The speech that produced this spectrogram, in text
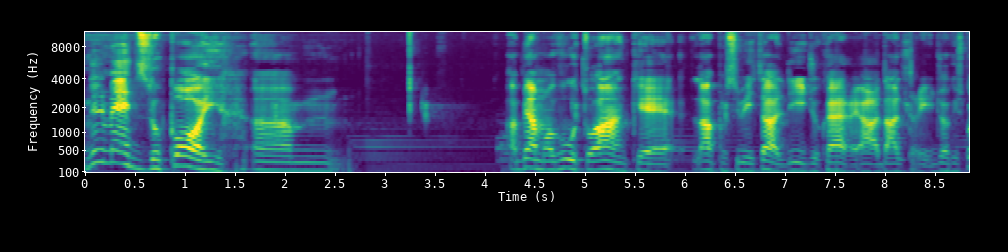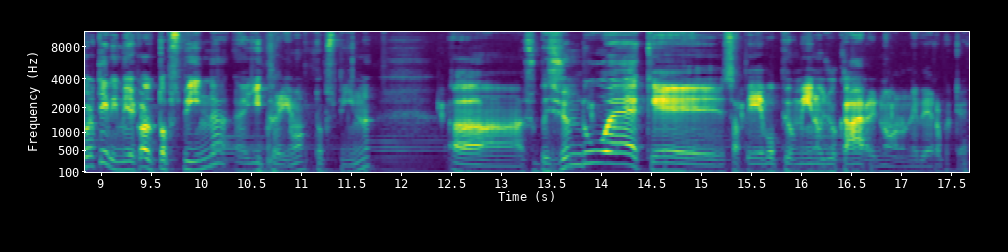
Nel mezzo poi um, abbiamo avuto anche la possibilità di giocare ad altri giochi sportivi. Mi ricordo Top Spin, eh, il primo Top Spin, uh, su PlayStation 2 che sapevo più o meno giocare. No, non è vero perché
